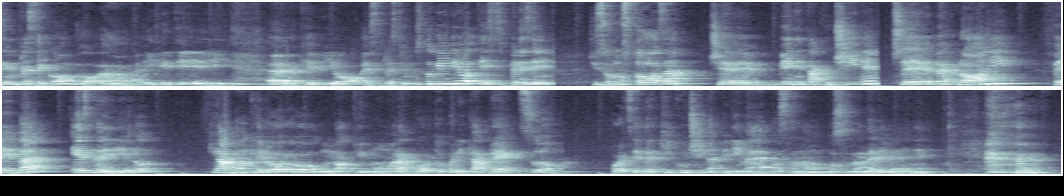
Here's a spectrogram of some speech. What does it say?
sempre secondo eh, i criteri eh, che vi ho espresso in questo video e per esempio Ci sono Stosa, c'è Veneta Cucine, c'è Berloni, Feber e Snaiero, che hanno anche loro un ottimo rapporto qualità-prezzo. Forse per chi cucina più di me possono, possono andare bene.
